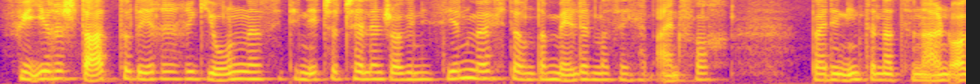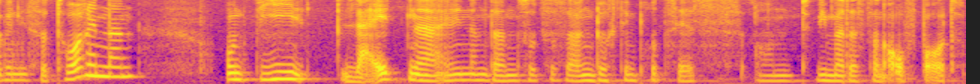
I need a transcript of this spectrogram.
für ihre Stadt oder ihre Region eine City Nature Challenge organisieren möchte und dann meldet man sich halt einfach bei den internationalen Organisatorinnen und die leiten einem dann sozusagen durch den Prozess und wie man das dann aufbaut.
